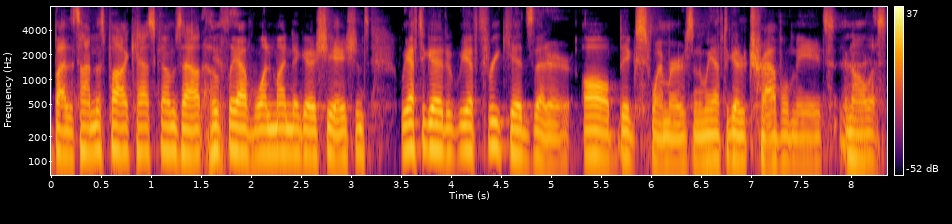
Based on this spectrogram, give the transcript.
by the time this podcast comes out, hopefully I have won my negotiations. We have to go to. We have three kids that are all big swimmers, and we have to go to travel meets and all this.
